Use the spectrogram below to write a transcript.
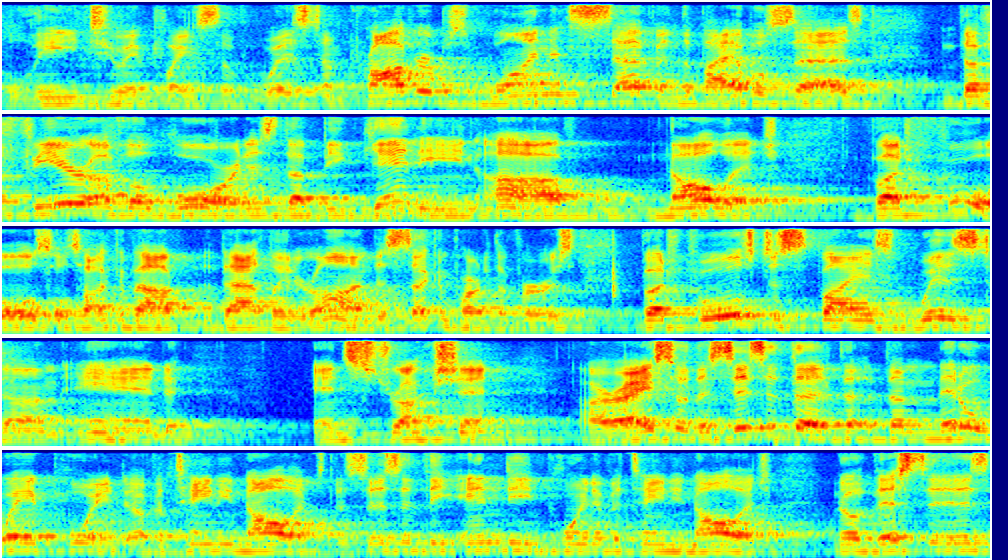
lead to a place of wisdom. Proverbs 1 7, the Bible says, The fear of the Lord is the beginning of knowledge. But fools, we'll talk about that later on, the second part of the verse, but fools despise wisdom and instruction. All right, so this isn't the, the, the middle way point of attaining knowledge. This isn't the ending point of attaining knowledge. No, this is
